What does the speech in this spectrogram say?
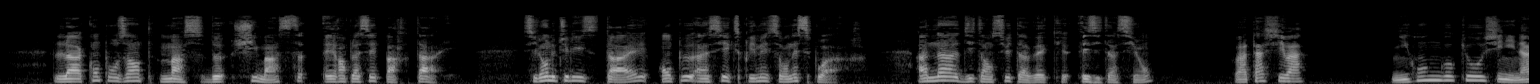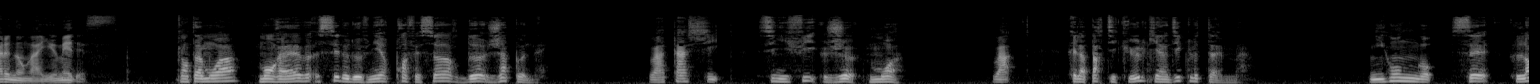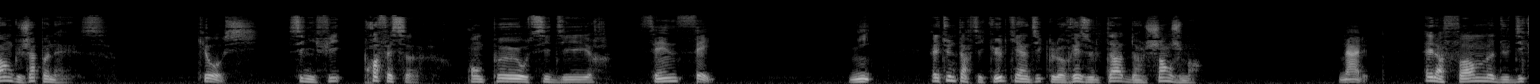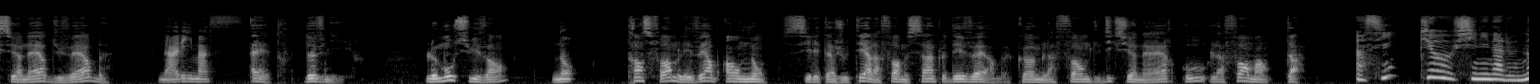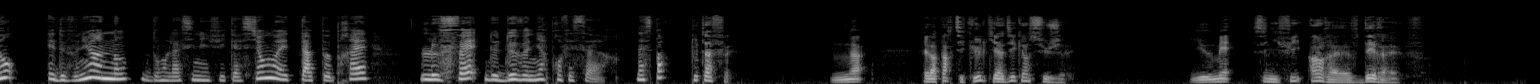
La composante mas de shimas est remplacée par tai. Si l'on utilise tai, on peut ainsi exprimer son espoir. Anna dit ensuite avec hésitation Quant à moi, mon rêve, c'est de devenir professeur de japonais. Watashi signifie je, moi. Wa est la particule qui indique le thème. Nihongo c'est langue japonaise. Kyoshi signifie professeur on peut aussi dire sensei ni est une particule qui indique le résultat d'un changement. Naru est la forme du dictionnaire du verbe narimas être, devenir. Le mot suivant non transforme les verbes en non s'il est ajouté à la forme simple des verbes, comme la forme du dictionnaire ou la forme en ta. Ainsi, kyo shininaru no est devenu un nom dont la signification est à peu près le fait de devenir professeur, n'est-ce pas? Tout à fait. Na est la particule qui indique un sujet. Yume signifie un rêve, des rêves.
